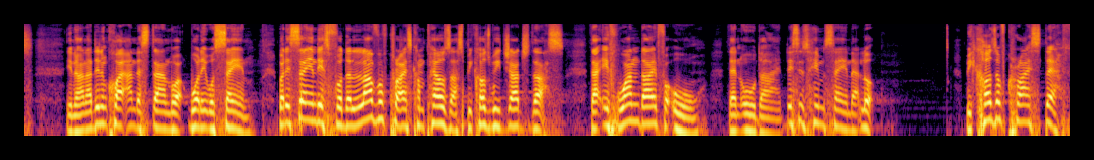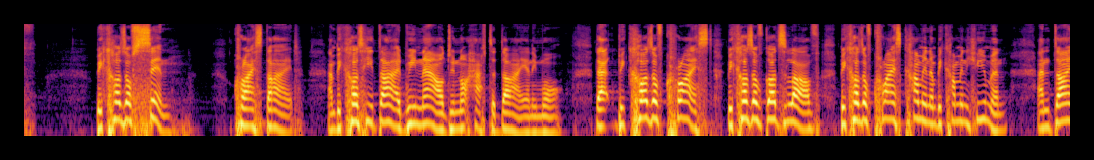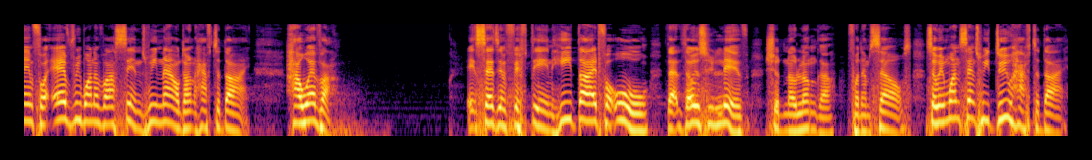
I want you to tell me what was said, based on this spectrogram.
you know, and I didn't quite understand what, what it was saying. But it's saying this for the love of Christ compels us because we judge thus that if one died for all, then all died. This is him saying that, look, because of Christ's death, because of sin, Christ died. And because he died, we now do not have to die anymore that because of Christ, because of God's love, because of Christ coming and becoming human and dying for every one of our sins, we now don't have to die. However, it says in 15, He died for all that those who live should no longer for themselves. So, in one sense, we do have to die.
